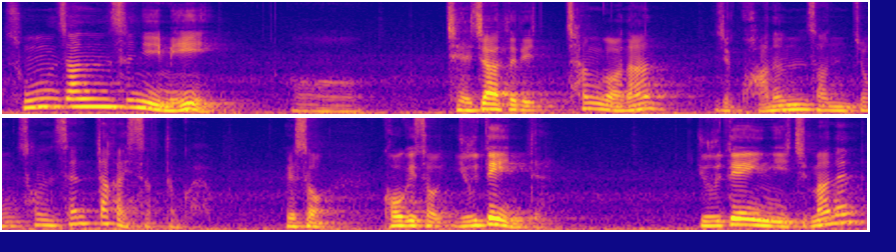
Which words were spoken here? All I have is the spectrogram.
숭산 스님이 어, 제자들이 창건한 이제 관음선종 선센터가 있었던 거예요. 그래서 거기서 유대인들, 유대인이지만은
